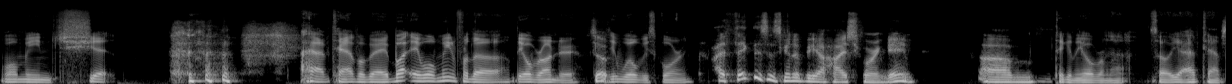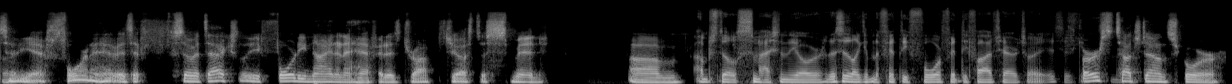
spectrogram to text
will mean, shit. I have Tampa Bay, but it will mean for the the over under. So he will be scoring. I think this is going to be a high scoring game. Um, taking the over on that. So yeah, I have Tampa. so yeah, four and a half. Is it? So it's actually 49 and a half. It has dropped just a smidge. Um, I'm still smashing the over. This is like in the 54, 55 territory. It's just first touchdown scorer,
